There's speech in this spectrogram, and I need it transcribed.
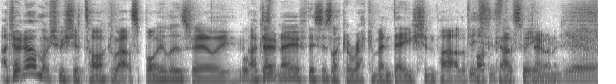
I don't know how much we should talk about spoilers. Really, Well, I 'cause- don't know if this is like a recommendation part of the This is podcast. we don't want thing, to. Yeah.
